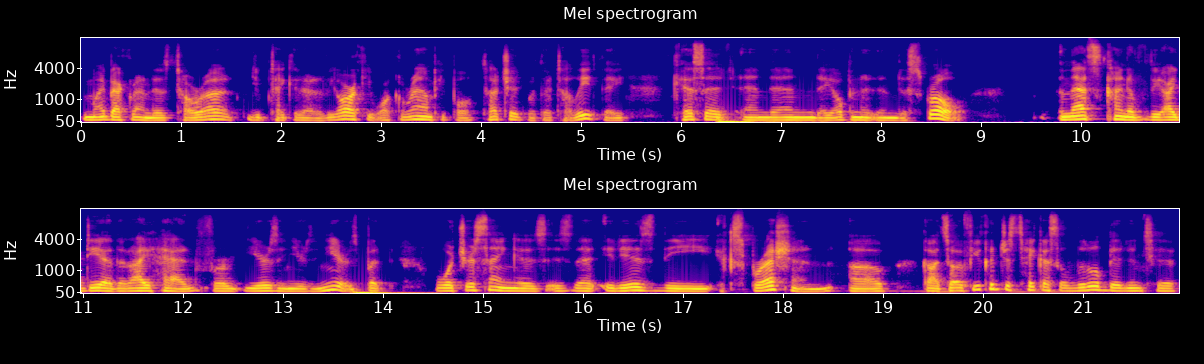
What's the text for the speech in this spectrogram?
my background is Torah. You take it out of the ark, you walk around, people touch it with their talit, they kiss it, and then they open it in the scroll and that's kind of the idea that I had for years and years and years. But what you're saying is is that it is the expression of God. So if you could just take us a little bit into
